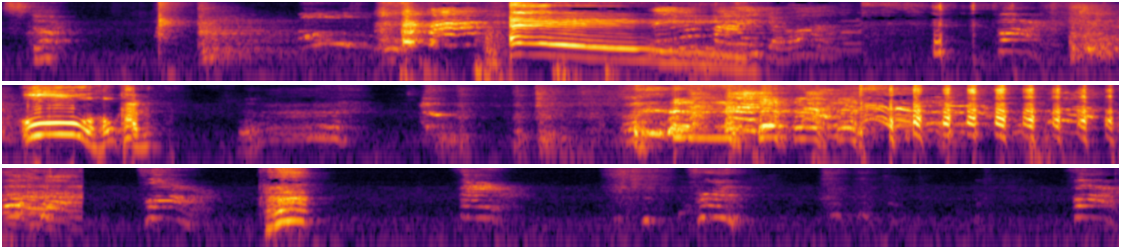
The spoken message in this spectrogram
Start. 你都 Hey! 快咗啊！ Fire. 哦，好近。 Flower. Fair. Fruit. Fire.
